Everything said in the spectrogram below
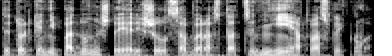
«Ты только не подумай, что я решила с собой расстаться». «Нет!» — воскликнула.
